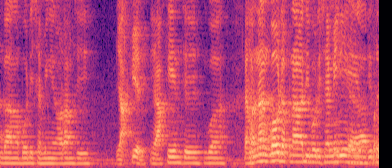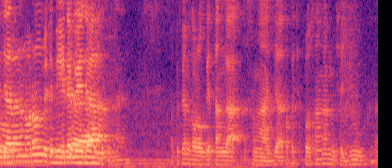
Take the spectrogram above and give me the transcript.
nggak body shamingin orang sih. Yakin. yakin sih gua. Karena- karena, gua udah pernah di body shamingin iya, gitu. perjalanan orang kan. Tapi kan kalau kita nggak sengaja atau keceplosan kan bisa juga.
